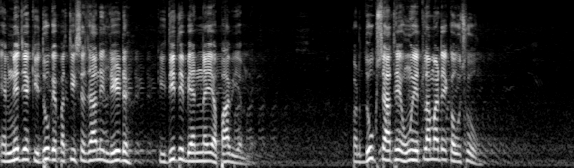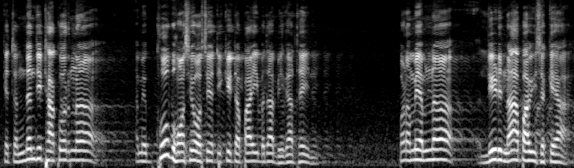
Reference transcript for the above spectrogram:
એમને જે કીધું કે પચીસ હજારની લીડ કીધી હતી બેનને એ અપાવી એમને. પણ દુઃખ સાથે હું એટલા માટે કહું છું કે ચંદનજી ઠાકોરના અમે ખૂબ હોંશે હોંશે ટિકિટ અપાઈ, બધા ભેગા થઈને. પણ અમે એમને લીડ ના અપાવી શક્યા.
